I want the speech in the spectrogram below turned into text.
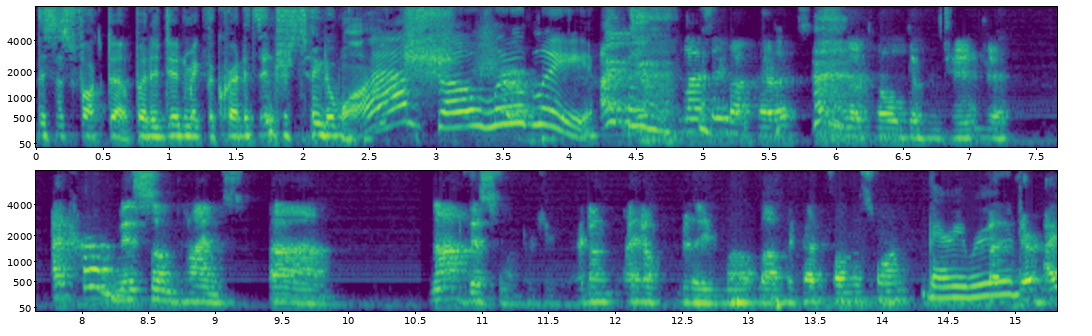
this is fucked up, but it did make the credits interesting to watch. Absolutely. I do. Can I say about credits? This is a total different tangent. I kind of miss sometimes. Um, not this one particularly. I don't. I don't really love, love the credits on this one. Very rude. there, I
